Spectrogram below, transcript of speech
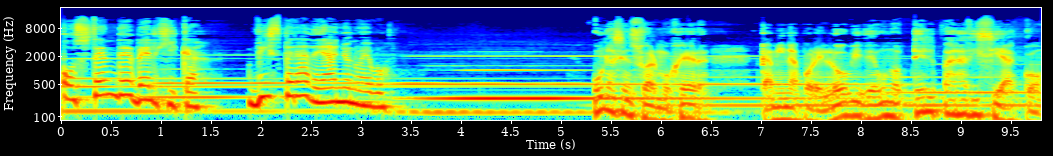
Ostende, Bélgica. Víspera de Año Nuevo. Una sensual mujer camina por el lobby de un hotel paradisiaco.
